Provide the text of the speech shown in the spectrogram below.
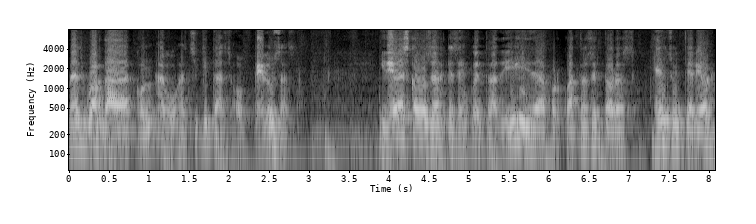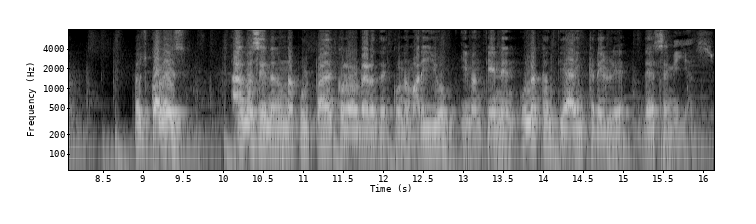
resguardada con agujas chiquitas o pelusas. Y debes conocer que se encuentra dividida por cuatro sectores en su interior, los cuales almacenan una pulpa de color verde con amarillo y mantienen una cantidad increíble de semillas.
